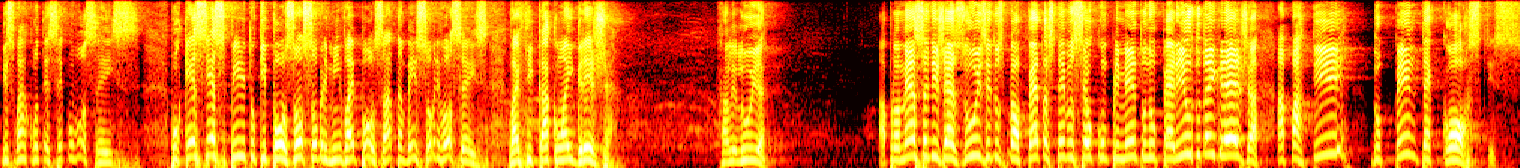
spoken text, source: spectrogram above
Isso vai acontecer com vocês. Porque esse Espírito que pousou sobre mim vai pousar também sobre vocês, vai ficar com a igreja. Aleluia. A promessa de Jesus e dos profetas teve o seu cumprimento no período da igreja, a partir do Pentecostes.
